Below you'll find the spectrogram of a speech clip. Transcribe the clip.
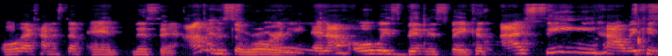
all that kind of stuff. And listen, I'm in a sorority and I've always been this way because I've seen how it can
